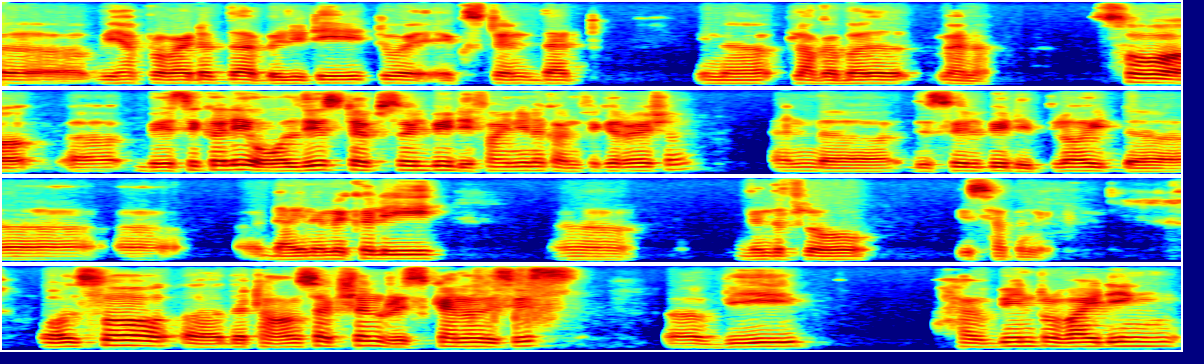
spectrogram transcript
uh, we have provided the ability to extend that in a pluggable manner. So uh, uh basically, all these steps will be defined in a configuration, and uh, this will be deployed uh, dynamically when the flow is happening. Also, the transaction risk analysis, we have been providing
